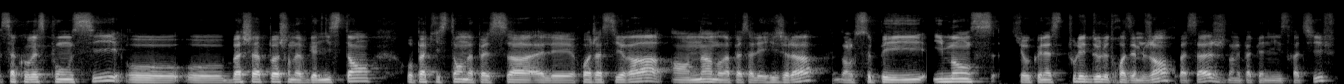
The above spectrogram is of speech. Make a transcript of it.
ça correspond aussi au, au Bachapoch en Afghanistan, au Pakistan, on appelle ça les Rajasira. En Inde, on appelle ça les Hijra. Dans ce pays immense qui reconnaissent tous les deux le troisième genre, passage dans les papiers administratifs,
